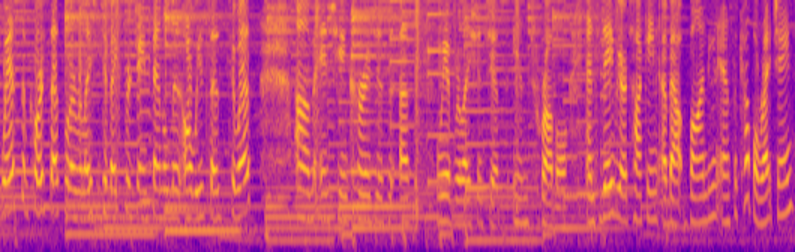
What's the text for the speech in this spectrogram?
quits. Of course, that's what our relationship expert Jane Fendelman always says to us. Um, and she encourages us we have relationships in trouble. And today we are talking about bonding as a couple, right, Jane?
